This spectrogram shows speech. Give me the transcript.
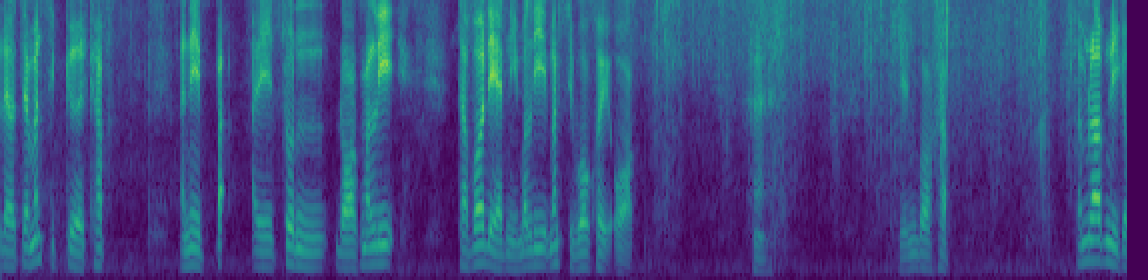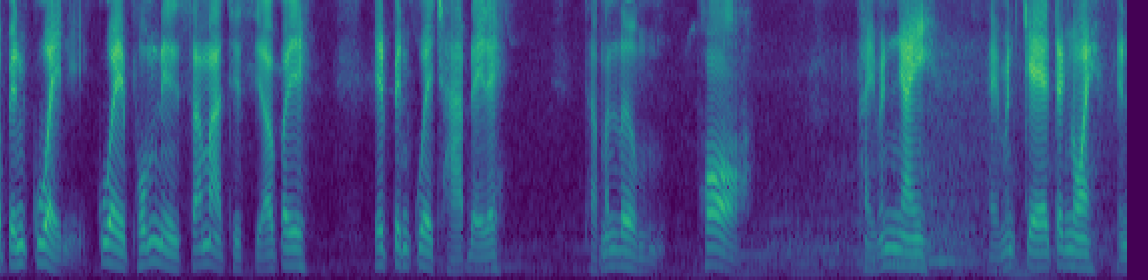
แล้วแต่มันสิเกิดครับ อันนี้ปะ ไอ้ต้นดอกมะลิ ถ้าบ่แดดนี่มะลิมันสิบ่ค่อยออกฮะเห็นบ่ครับสำหรับนี่ก็เป็นกล้วยนี่ กล้วยผมนี่สามารถที่เสียไปเฮ็ดเป็นกล้วยฉาบได้เลยถ้ามันเริ่มพ่อให้มันใหญ่ให้มันแก่จังหน่อย เห็น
